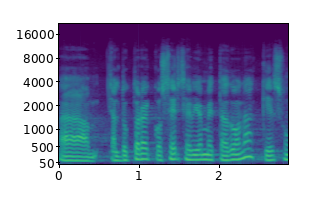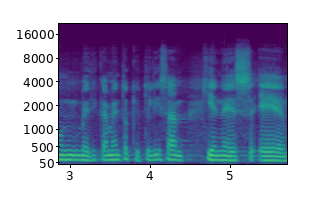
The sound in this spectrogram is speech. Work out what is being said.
al doctor Alcocer si había metadona, que es un medicamento que utilizan quienes eh,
